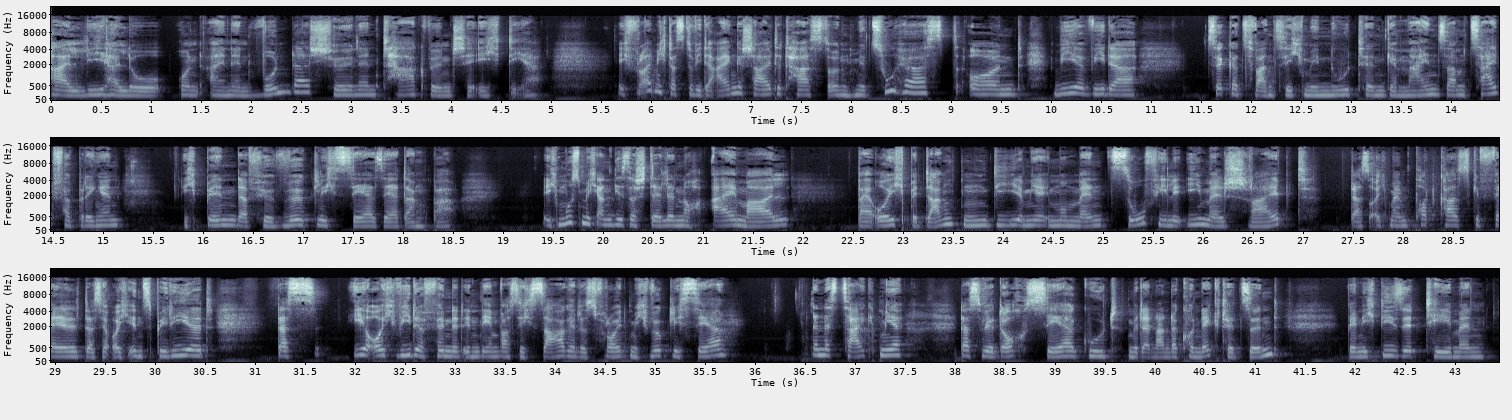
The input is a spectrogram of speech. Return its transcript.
Hallo und einen wunderschönen Tag wünsche ich dir. Ich freue mich, dass du wieder eingeschaltet hast und mir zuhörst und wir wieder circa 20 Minuten gemeinsam Zeit verbringen. Ich bin dafür wirklich sehr, sehr dankbar. Ich muss mich an dieser Stelle noch einmal bei euch bedanken, die ihr mir im Moment so viele E-Mails schreibt dass euch mein Podcast gefällt, dass er euch inspiriert, dass ihr euch wiederfindet in dem, was ich sage. Das freut mich wirklich sehr, denn es zeigt mir, dass wir doch sehr gut miteinander connected sind, wenn ich diese Themen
